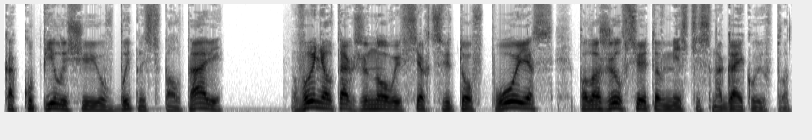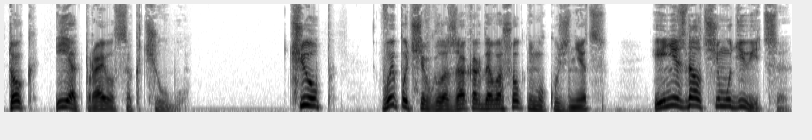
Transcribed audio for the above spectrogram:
как купил еще ее в бытность в Полтаве, вынял также новый всех цветов пояс, положил все это вместе с нагайкой в платок и отправился к Чубу. Чуб, выпучив глаза, когда вошел к нему кузнец, и не знал, чему удивиться.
